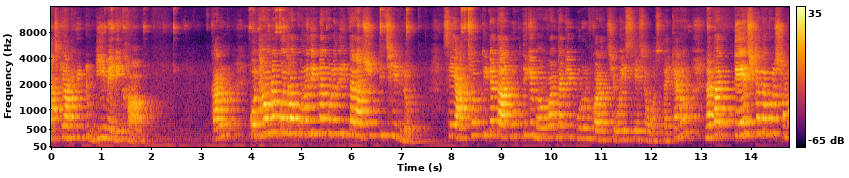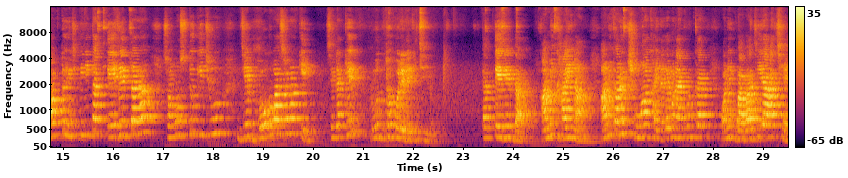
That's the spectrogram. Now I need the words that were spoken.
আজকে আমাকে একটু ডিম এনে খাওয়াও। কারণ কোথাও না কোথাও কোনোদিন না কোনোদিন তার আসক্তি ছিল সেই আসক্তিটা তার মুখ থেকে ভগবান তাকে পূরণ করাচ্ছে ওই শেষ অবস্থায়। কেন? না, তার তেজটা তখন সমাপ্ত হয়েছে। তিনি তার তেজের দ্বারা সমস্ত কিছু যে ভোগ বাসনাকে সেটাকে রুদ্ধ করে রেখেছিল, তার তেজের দ্বারা। আমি খাই না। আমি কারোর ছোঁয়া খাই না। যেমন এখনকার অনেক বাবাজিরা আছে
